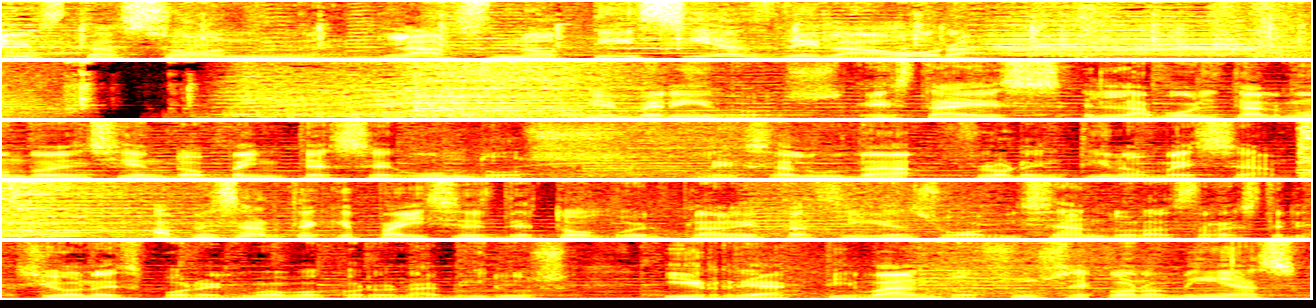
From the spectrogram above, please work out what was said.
Estas son las noticias de la hora. Bienvenidos, esta es La Vuelta al Mundo en 120 segundos. Les saluda Florentino Mesa. A pesar de que países de todo el planeta siguen suavizando las restricciones por el nuevo coronavirus y reactivando sus economías,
